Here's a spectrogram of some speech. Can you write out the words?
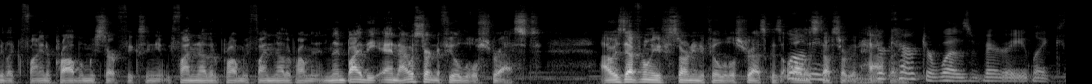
we like find a problem, we start fixing it. We find another problem, we find another problem, and then by the end, I was starting to feel a little stressed. I was definitely starting to feel a little stressed because Well, all I this mean, stuff started happening. Your character was very like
